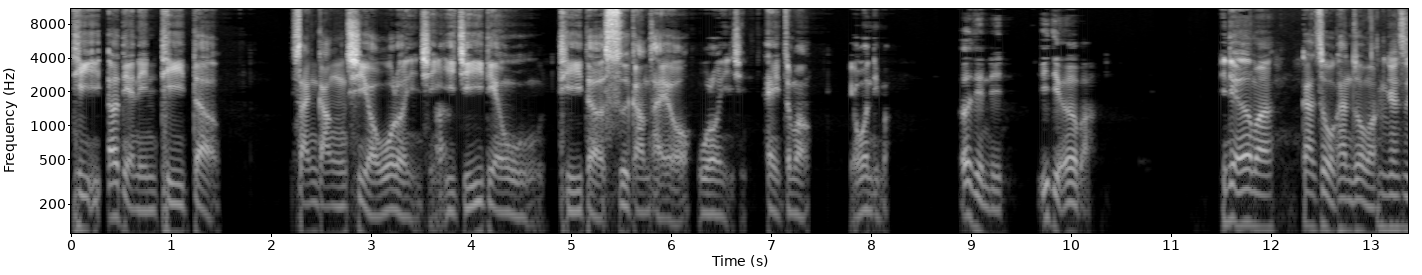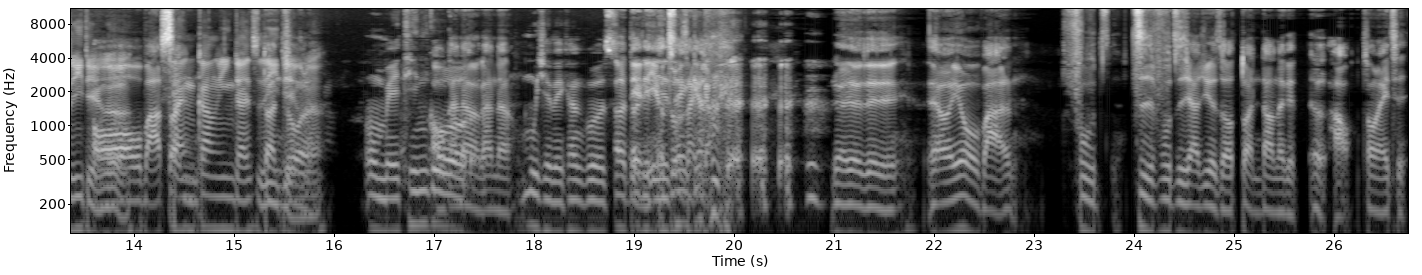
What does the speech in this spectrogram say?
T 二点零 T 的三缸汽油涡轮引擎，以及一点五 T 的四缸柴油涡轮引擎。嘿，怎么有问题吗二点零，一、点二吧。一点二吗？刚是我看错吗？应该是一点二。我把它三缸应该是一点二。我没听过，我看到我看到，目前没看过二点零做三缸。对对对对，然后因为我把复字复制下去的时候断到那个二，好，重来一次。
